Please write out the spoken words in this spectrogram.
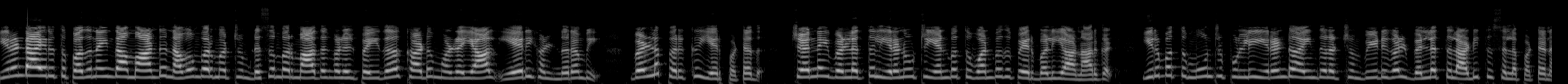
இரண்டாயிரத்து பதினைந்தாம் ஆண்டு நவம்பர் மற்றும் டிசம்பர் மாதங்களில் பெய்த கடும் மழையால் ஏரிகள் நிரம்பி வெள்ளப்பெருக்கு ஏற்பட்டது. சென்னை வெள்ளத்தில் இருநூற்றி எண்பத்து ஒன்பது பேர் பலியானார்கள். இருபத்து மூன்று புள்ளி இரண்டு ஐந்து லட்சம் வீடுகள் வெள்ளத்தில் அடித்து செல்லப்பட்டன.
